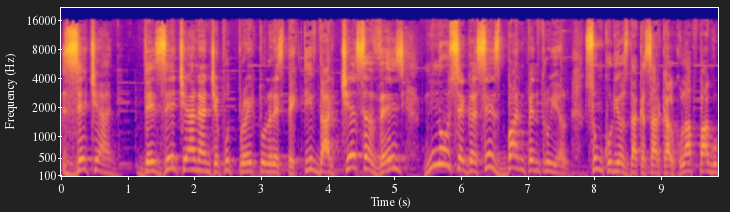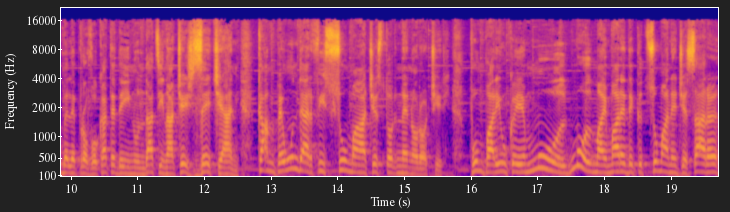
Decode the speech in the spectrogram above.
10 ani de 10 ani a început proiectul respectiv, dar ce să vezi, nu se găsesc bani pentru el. Sunt curios dacă s-ar calcula pagubele provocate de inundații în acești 10 ani. Cam pe unde ar fi suma acestor nenorociri? Pun pariu că e mult, mult mai mare decât suma necesară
